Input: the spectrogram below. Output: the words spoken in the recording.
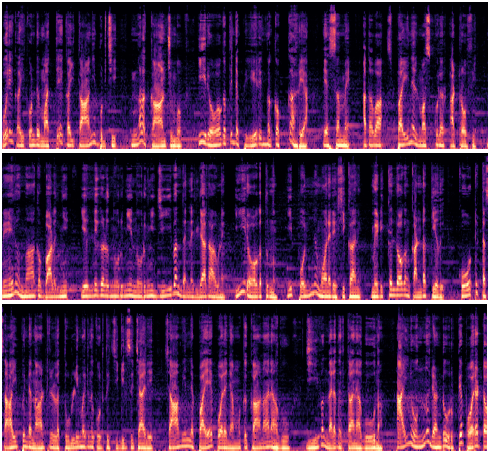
ഒരു കൈ കൊണ്ട് മറ്റേ കൈ താങ്ങി പിടിച്ച് നിങ്ങളെ കാണിച്ചുമ്പോൾ ഈ രോഗത്തിന്റെ പേര് നിങ്ങൾക്കൊക്കെ അറിയാം. എസ് എം എ അഥവാ സ്പൈനൽ മസ്കുലർ അട്രോഫി മേലൊന്നാകെ വളഞ്ഞ് എല്ലുകൾ നുറുങ്ങി നുറുങ്ങി ജീവൻ തന്നെ ഇല്ലാതാവണേ. ഈ രോഗത്തുനിന്നും ഈ പൊന്നു മോനെ രക്ഷിക്കാൻ മെഡിക്കൽ ലോകം കണ്ടെത്തിയത് കോട്ടിട്ട സായിപ്പിന്റെ നാട്ടിലുള്ള തുള്ളിമരുന്ന് കൊടുത്ത് ചികിത്സിച്ചാലേ ഷാമിലിനെ പഴയ പോലെ നമുക്ക് കാണാനാകൂ ജീവൻ നിലനിർത്താനാകൂന്നാ. അതിനൊന്നും രണ്ടും ഉറുപ്യ പോരട്ടോ.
